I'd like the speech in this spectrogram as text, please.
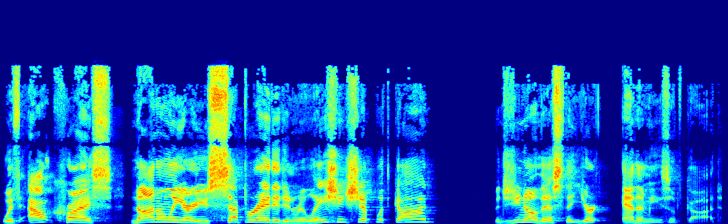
without Christ, not only are you separated in relationship with God, but did you know this? That you're enemies of God.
